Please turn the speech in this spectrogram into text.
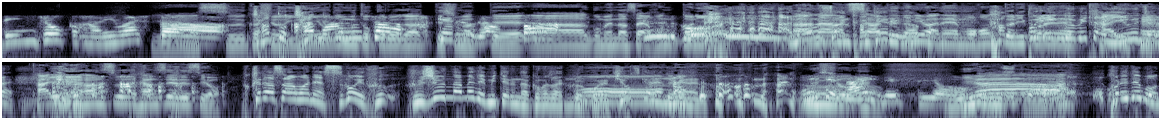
臨場感ありました。数箇所ちゃんと言いよどむところがあってしまって。あーごめんなさい本当に。アナウンサー的にはねもう本当にこれ、みたいに言うんじゃない。大変反省 反省ですよ。福田さんはね、すごい不不純な目で見てるんだ、熊崎君、これ、気をつけないといけないの。見てないですよ。いやかこれでも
